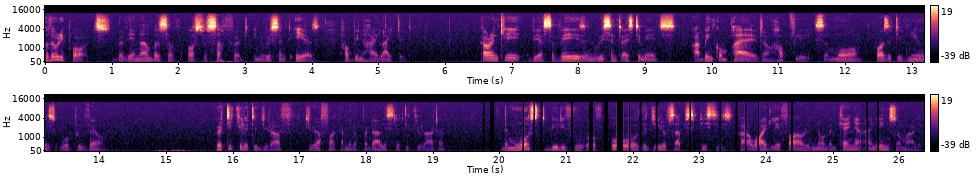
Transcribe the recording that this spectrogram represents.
although reports that their numbers have also suffered in recent years have been highlighted. Currently, their surveys and recent estimates are being compiled and hopefully some more positive news will prevail. Reticulated giraffe, Giraffa camelopardalis reticulata, the most beautiful of all the giraffe subspecies are widely found in northern Kenya and in Somalia.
